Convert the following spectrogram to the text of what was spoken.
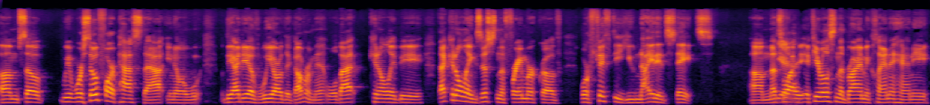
Um, so we, we're so far past that. You know, the idea of we are the government. Well, that can only be that can only exist in the framework of we're 50 United States. Um, that's yeah. why if you ever listen to Brion McClanahan, he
